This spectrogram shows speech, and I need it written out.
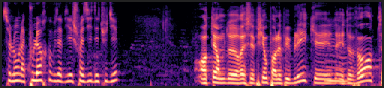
selon la couleur que vous aviez choisi d'étudier? En termes de réception par le public et, de vente,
